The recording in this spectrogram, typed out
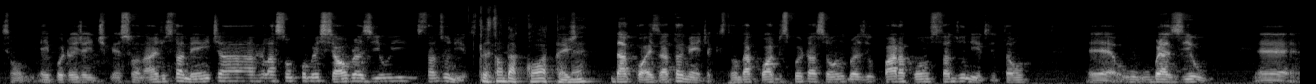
são, é importante a gente mencionar é justamente a relação comercial Brasil e Estados Unidos. A né? questão né? da cota, a né? Da, exatamente, a questão da cota de exportação do Brasil para com os Estados Unidos. Então, é, o, o, Brasil é,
